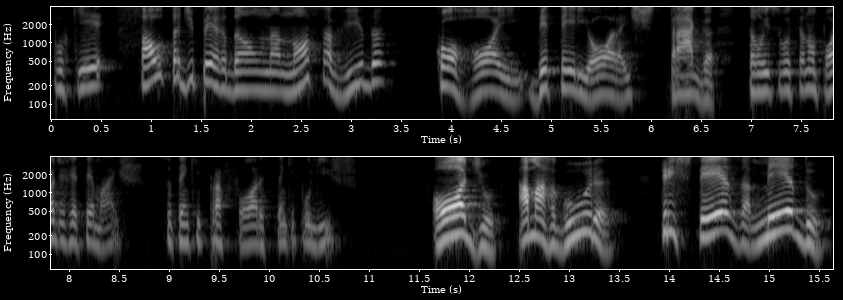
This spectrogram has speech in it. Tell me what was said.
Porque falta de perdão na nossa vida corrói, deteriora, estraga. Então isso você não pode reter mais. Isso tem que ir para fora, isso tem que ir para o lixo. Ódio, amargura, tristeza, medo.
